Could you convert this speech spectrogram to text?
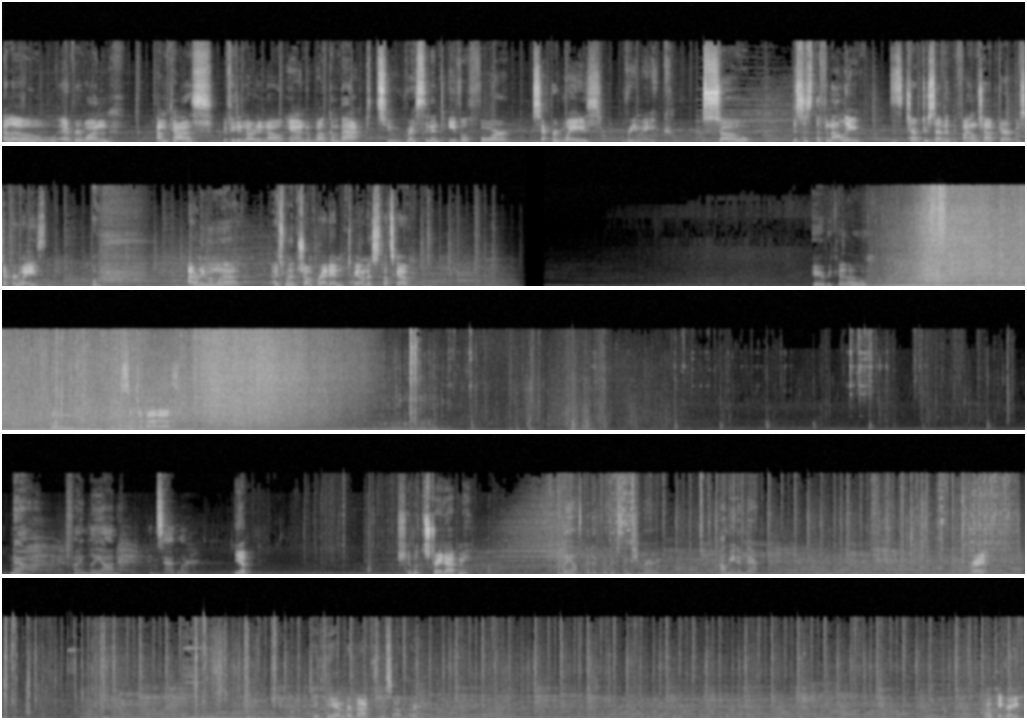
Hello, everyone. I'm Cas, if you didn't already know, and welcome back to Resident Evil 4 Separate Ways Remake. So, this is the finale. This is chapter 7, the final chapter of Separate Ways. Oof. I don't even want to. I just want to jump right in, to be honest. Let's go. Here we go. Oh, such a badass. Now, find Leon and Saddler. Yep. She looked straight at me. Leon's headed for their sanctuary. I'll meet him there. Alright. Take the amber back from Saddler. Okay, great.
